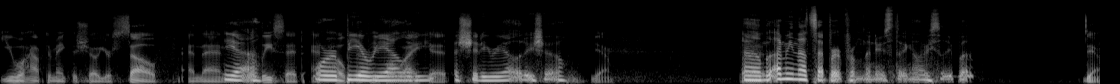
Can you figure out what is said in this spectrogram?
you will have to make the show yourself and then Yeah. release it, and or be a reality, Like it. a shitty reality show. Yeah. Um, I mean, that's separate from the news thing, obviously. But yeah.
